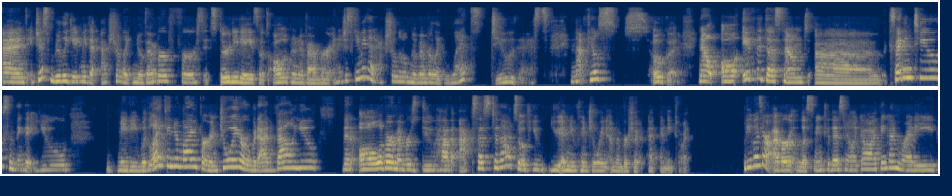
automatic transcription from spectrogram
And it just really gave me that extra like november 1st it's 30 days so it's all over november. And it just gave me that extra little november November, like, let's do this. And that feels so good. Now, all if it does sound uh, exciting to you, something that you maybe would like in your life or enjoy or would add value, then all of our members do have access to that. So if you you and you can join a membership at any time. If you guys are ever listening to this and you're like, oh, I think I'm ready,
